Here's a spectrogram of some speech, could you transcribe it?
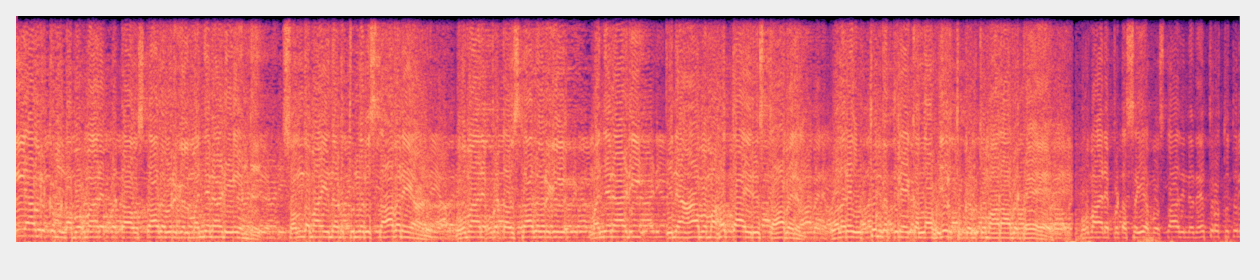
എല്ലാവർക്കും ഉണ്ട്. ബഹുമാനപ്പെട്ട ഉസ്താദ് മഞ്ഞനാടിയിലുണ്ട്. സ്വന്തമായി നടത്തുന്ന ഒരു സ്ഥാപനയാണ്. ബഹുമാനപ്പെട്ട ഉസ്താദ് മഞ്ഞനാടി പിന്നെ ആ മഹത്തായ ഒരു സ്ഥാപനം. വളരെ ഉത്തുംഗത്തിലേക്ക് അള്ളാഹ് ഉയർത്തി കൊടുക്കുമാറാവട്ടെ. ബഹുമാനപ്പെട്ട സയ്യബ് ഉസ്താദിന്റെ നേതൃത്വത്തിൽ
